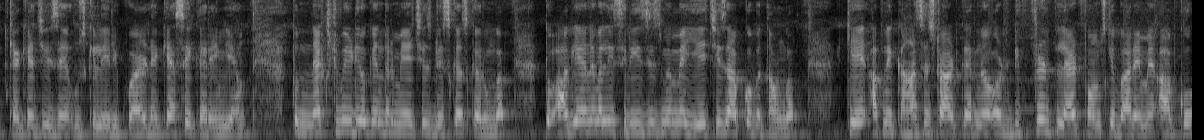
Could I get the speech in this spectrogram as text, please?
क्या क्या चीज़ें उसके लिए रिक्वायर्ड हैं, कैसे करेंगे हम? तो नेक्स्ट वीडियो के अंदर मैं ये चीज़ डिस्कस करूँगा। तो आगे आने वाली सीरीज़ में मैं ये चीज़ आपको बताऊँगा। कि आपने कहाँ से स्टार्ट करना है और डिफरेंट प्लेटफॉर्म्स के बारे में आपको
